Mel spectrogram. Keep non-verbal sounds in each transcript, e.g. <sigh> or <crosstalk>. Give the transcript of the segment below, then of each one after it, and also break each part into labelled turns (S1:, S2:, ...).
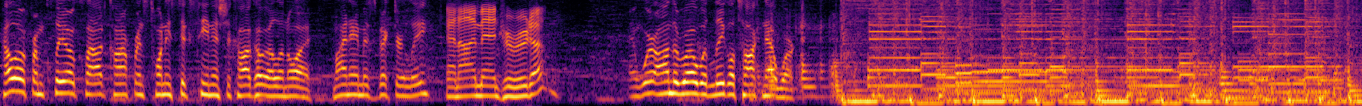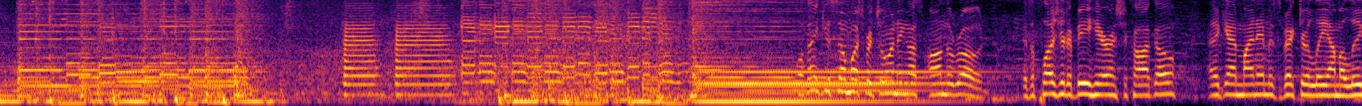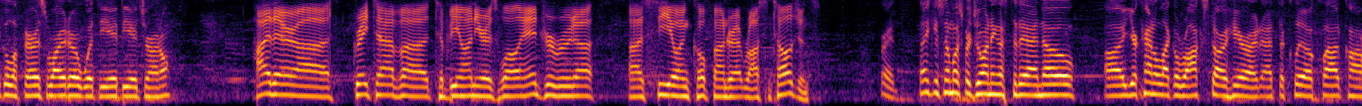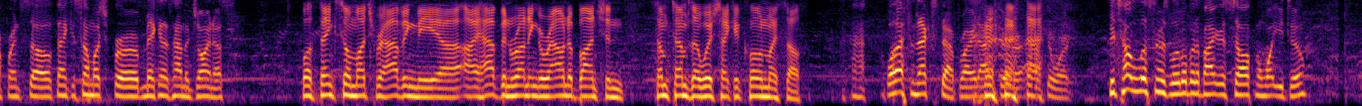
S1: Hello from Clio Cloud Conference 2016 in Chicago, Illinois. My name is Victor Li,
S2: And I'm Andrew Arruda.
S1: and we're on the road with Legal Talk Network. Well, thank you so much for joining us on the road. It's a pleasure to be here in Chicago. And again, my name is Victor Li. I'm a legal affairs writer with the ABA Journal.
S2: Hi there. Uh, great to have uh, to be on here as well. Andrew Arruda, uh, CEO and co-founder at Ross Intelligence.
S1: Great. Thank you so much for joining us today. I know uh, you're kind of like a rock star here at, at the Clio Cloud Conference, so thank you so much for making the time to join us.
S2: Well, thanks so much for having me. Uh, I have been running around a bunch, and sometimes I wish I could clone myself. <laughs>
S1: Well, that's the next step, right? After <laughs> afterward. Could you tell the listeners a little bit about yourself and what you do?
